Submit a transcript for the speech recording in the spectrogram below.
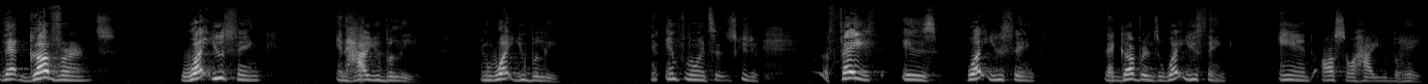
that governs what you think and how you believe, in what you believe, and influences, excuse me. Faith is what you think that governs what you think and also how you behave.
